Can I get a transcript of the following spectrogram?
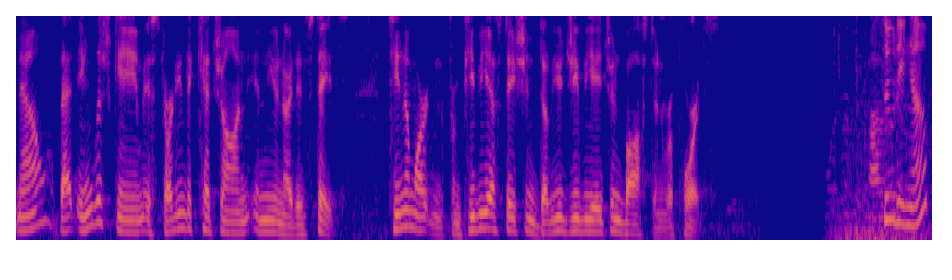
Now, that English game is starting to catch on in the United States. Tina Martin from PBS station WGBH in Boston reports. Suiting up,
